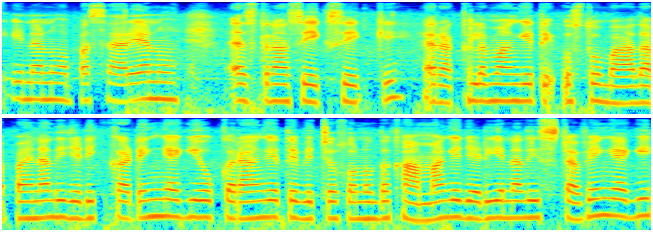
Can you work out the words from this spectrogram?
ਇਹਨਾਂ ਨੂੰ ਆਪਾਂ ਸਾਰਿਆਂ ਨੂੰ ਇਸ ਤਰ੍ਹਾਂ ਸੇਕ ਸੇਕ ਕੇ ਰੱਖ ਲਵਾਂਗੇ ਤੇ ਉਸ ਤੋਂ ਬਾਅਦ ਆਪਾਂ ਇਹਨਾਂ ਦੀ ਜਿਹੜੀ ਕਟਿੰਗ ਹੈਗੀ ਉਹ ਕਰਾਂਗੇ ਤੇ ਵਿੱਚੋਂ ਤੁਹਾਨੂੰ ਦਿਖਾਵਾਂਗੇ ਜਿਹੜੀ ਇਹਨਾਂ ਦੀ ਸਟਫਿੰਗ ਹੈਗੀ,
